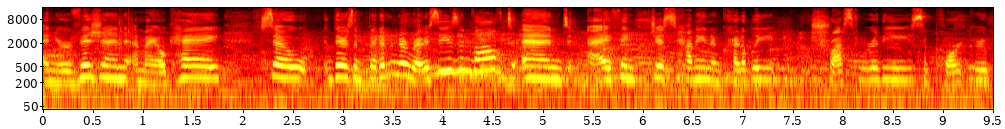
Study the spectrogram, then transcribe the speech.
and your vision? Am I okay? So there's a bit of neuroses involved, and I think just having an incredibly trustworthy support group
